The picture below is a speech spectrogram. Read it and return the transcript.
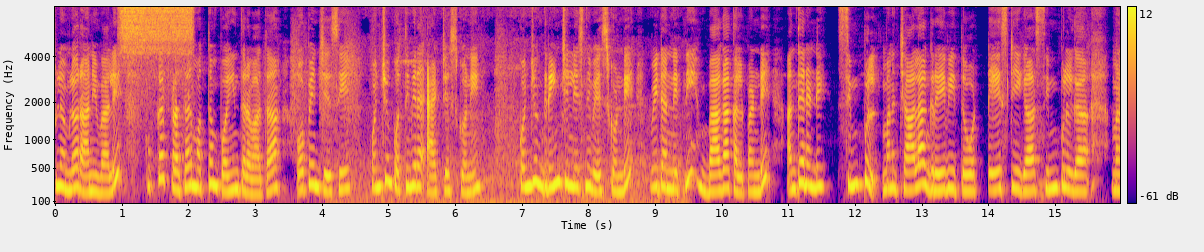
ఫ్లేమ్లో రానివ్వాలి. కుక్కర్ ప్రెషర్ మొత్తం పోయిన తర్వాత ఓపెన్ చేసి కొంచెం కొత్తిమీర యాడ్ చేసుకొని కొంచెం గ్రీన్ చిల్లీస్ని వేసుకోండి. వీటన్నిటిని బాగా కలపండి. అంతేనండి సింపుల్. మన చాలా గ్రేవీతో టేస్టీగా సింపుల్గా మన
